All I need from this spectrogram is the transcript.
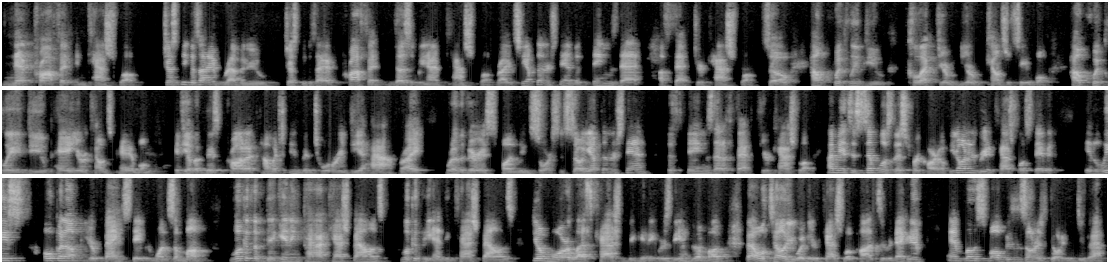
net profit, and cash flow. Just because I have revenue, just because I have profit, doesn't mean I have cash flow, right? So you have to understand the things that affect your cash flow. So how quickly do you collect your, your accounts receivable? How quickly do you pay your accounts payable? If you have a biz product, how much inventory do you have, right? what are the various funding sources? So you have to understand the things that affect your cash flow. I mean, it's as simple as this, Ricardo. If you don't read a cash flow statement, at least open up your bank statement once a month. Look at the beginning cash balance. Look at the ending cash balance. Do you have more or less cash at the beginning versus the end of the month. That will tell you whether your cash flow is positive or negative. And most small business owners don't even do that.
